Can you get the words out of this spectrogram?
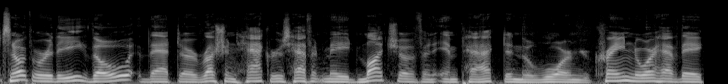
It's noteworthy, though, that uh, Russian hackers haven't made much of an impact in the war in Ukraine, nor have they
